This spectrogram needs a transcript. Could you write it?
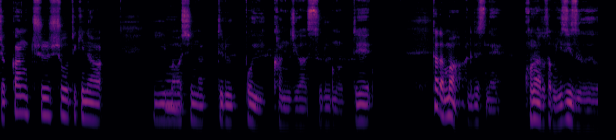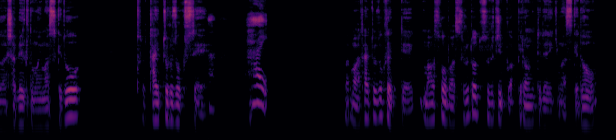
若干抽象的な言い回しになってるっぽい感じがするので、ただまあ、あれですね。この後多分イズイズが喋ると思いますけど、タイトル属性。はい。ままあ、タイトル属性ってマウスオーバーするとツールチップがピロンって出てきますけど、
